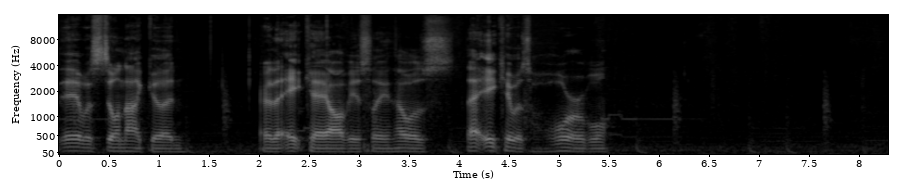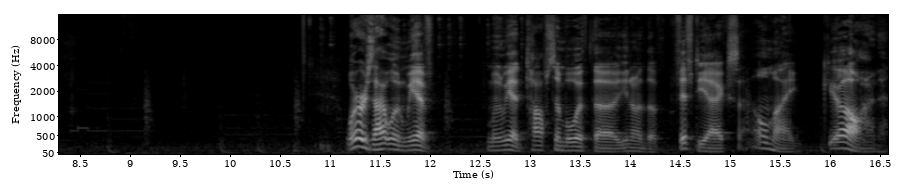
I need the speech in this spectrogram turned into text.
it was still not good. Or the 8K, obviously. That was, that 8K was horrible. Where is that when we have when we had top symbol with the you know the 50x? Oh my god.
